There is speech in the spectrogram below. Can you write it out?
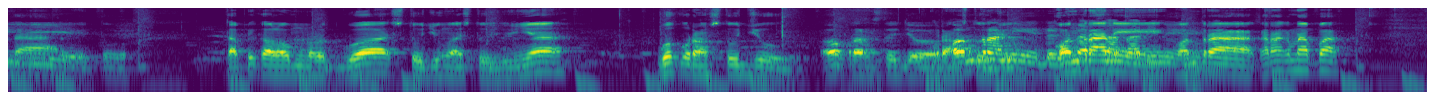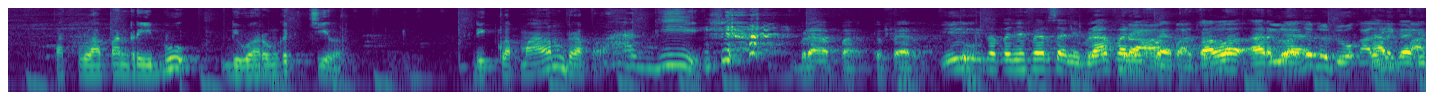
ntar Iya. itu. Tapi kalau menurut gua setuju nggak setujunya gua kurang setuju. Oh, kurang setuju. Kurang kontra setuju. nih, kontra nih, kontra. Karena kenapa? 48.000 ribu di warung kecil. Di klub malam berapa lagi? Berapa tuh Fer? Ini kita tanya Versa nih, berapa, nih Berapa Fer? tuh? Kalau harga aja udah dua kali harga lipat. di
